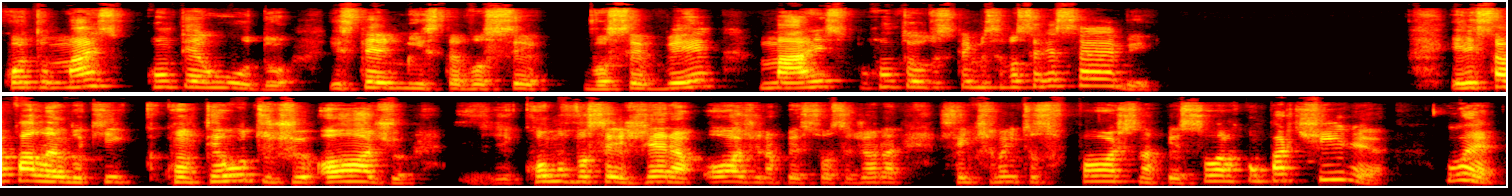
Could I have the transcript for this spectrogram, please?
Quanto mais conteúdo extremista você, você vê, mais conteúdo extremista você recebe. Ele está falando que conteúdo de ódio, como você gera ódio na pessoa, você gera sentimentos fortes na pessoa, ela compartilha. Ué,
